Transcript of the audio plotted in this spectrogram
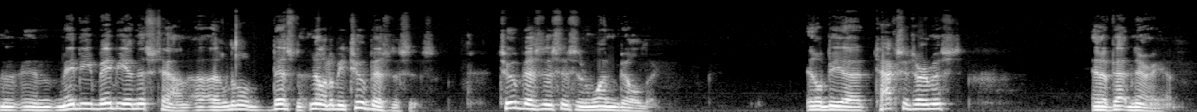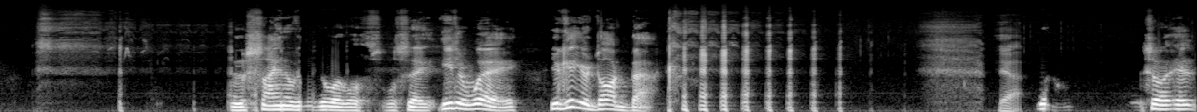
and maybe maybe in this town a, a, little business. No, it'll be two businesses, two businesses in one building. It'll be a taxidermist and a veterinarian. And a sign over the door will will say, either way, you get your dog back. yeah. So it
